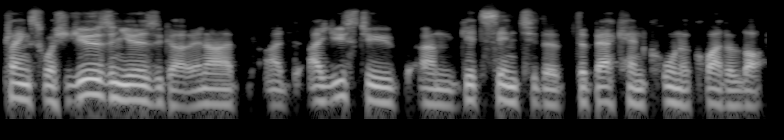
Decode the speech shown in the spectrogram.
playing squash years and years ago, and I, I, I used to um, get sent to the, the backhand corner quite a lot.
